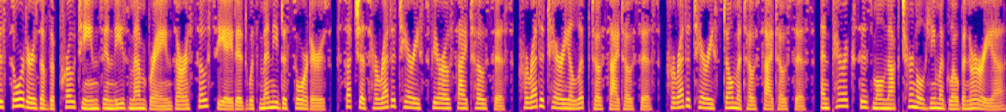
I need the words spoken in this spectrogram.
Disorders of the proteins in these membranes are associated with many disorders, such as hereditary spherocytosis, hereditary elliptocytosis, hereditary stomatocytosis, and paroxysmal nocturnal hemoglobinuria.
